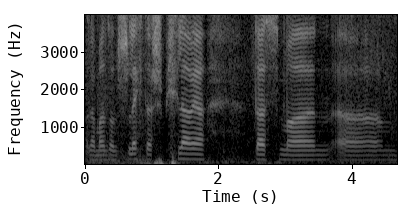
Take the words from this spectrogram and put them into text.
oder man so ein schlechter Spieler wäre, dass man ähm,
